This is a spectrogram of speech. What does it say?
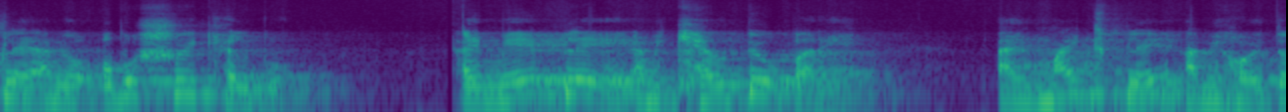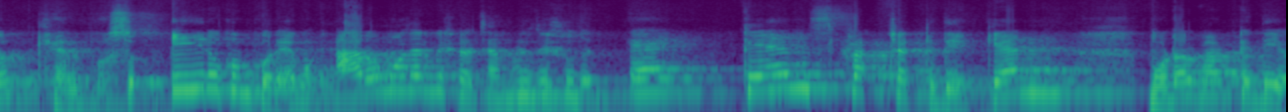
প্লে আমি অবশ্যই খেলব। আই মে প্লে আমি খেলতেও পারি। আই মাইট প্লে আমি হয়তো খেলব। সো এইরকম করে। এবং আরও মজার বিষয় হচ্ছে, আমি যদি শুধু এক ক্যান স্ট্রাকচারটি দিয়ে ক্যান মোডাল ভার্বটি দিয়ে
